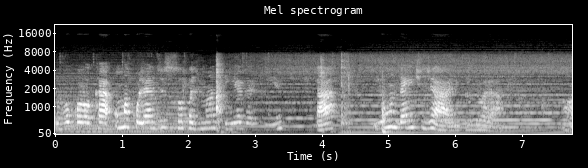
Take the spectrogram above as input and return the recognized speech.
eu vou colocar uma colher de sopa de manteiga aqui, tá? E um dente de alho para dourar. Ó,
